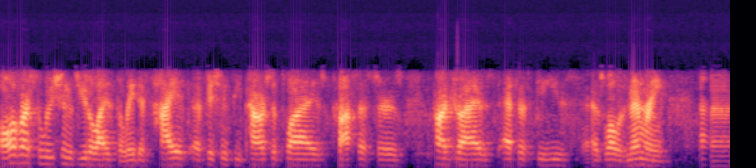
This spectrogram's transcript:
All of our solutions utilize the latest high-efficiency power supplies, processors, hard drives, SSDs, as well as memory uh,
